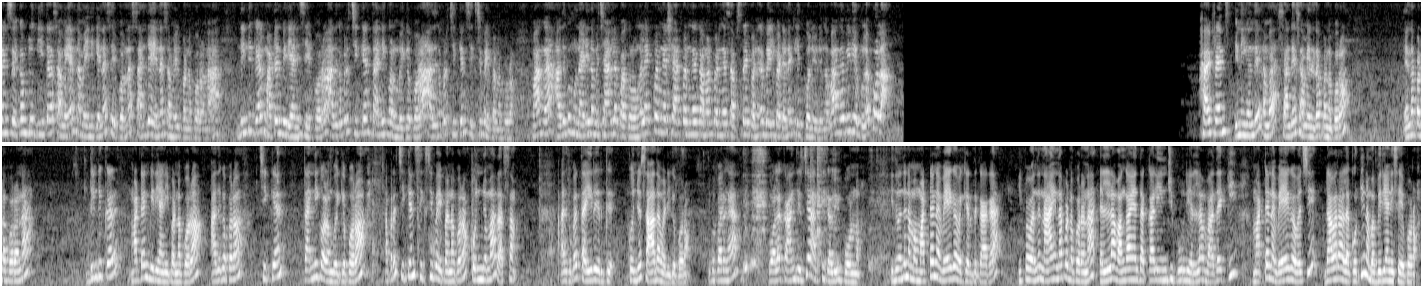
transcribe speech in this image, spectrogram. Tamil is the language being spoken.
ஃப்ரெண்ட்ஸ் வெல்கம் டு கீதா சமையல் நம்ம இன்னைக்கு என்ன செய்ய போகிறோம்னா சண்டே என்ன சமையல் பண்ண போகிறோம்னா திண்டுக்கல் மட்டன் பிரியாணி செய்ய போகிறோம் அதுக்கப்புறம் சிக்கன் தண்ணி குழம்பு வைக்க போகிறோம் அதுக்கப்புறம் சிக்கன் சிக்ஸ்டி ஃபைவ் பண்ண போகிறோம் வாங்க அதுக்கு முன்னாடி நம்ம சேனலை பார்க்குறவங்க லைக் பண்ணுங்கள் ஷேர் பண்ணுங்க கமெண்ட் பண்ணுங்கள் சப்ஸ்கிரைப் பண்ணுங்கள் பெல் பட்டனை கிளிக் பண்ணி விடுங்க வாங்க வீடியோக்குள்ளே போகலாம் ஹாய் ஃப்ரெண்ட்ஸ் இன்றைக்கி வந்து நம்ம சண்டே சமையல் தான் பண்ண போகிறோம் என்ன பண்ண போகிறோன்னா திண்டுக்கல் மட்டன் பிரியாணி பண்ண போகிறோம் அதுக்கப்புறம் சிக்கன் தண்ணி குழம்பு வைக்க போகிறோம் அப்புறம் சிக்கன் சிக்ஸ்டி ஃபைவ் பண்ண போகிறோம் கொஞ்சமாக ரசம். அதுக்கப்புறம் தயிர் இருக்குது கொஞ்சம் சாதம் வடிக்க போகிறோம் இப்போ பாருங்கள் ஒலை காஞ்சிருச்சு. அரிசி கழுவி போடணும். இது வந்து நம்ம மட்டனை வேக வைக்கிறதுக்காக. இப்போ வந்து நான் என்ன பண்ண போகிறேன்னா எல்லாம் வெங்காயம் தக்காளி இஞ்சி பூண்டு எல்லாம் வதக்கி மட்டனை வேக வச்சு டவராவில் கொட்டி நம்ம பிரியாணி செய்ய போகிறோம்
